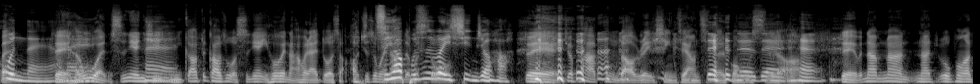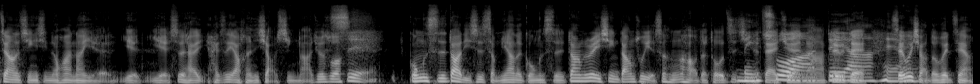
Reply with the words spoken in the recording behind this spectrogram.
本呢，对，很稳。十年期，你告告诉我，十年以后会拿回来多少？哦，就是只要不是瑞信就好。对，就怕碰到瑞信这样子的 公司啊。对，那那那如果碰到这样的情形的话，那也也也是还还是要很小心啦。就是说，是公司到底是什么样的公司？当瑞信当初也是很好的投资级的债券啊，啊对不对？谁会晓得会这样？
